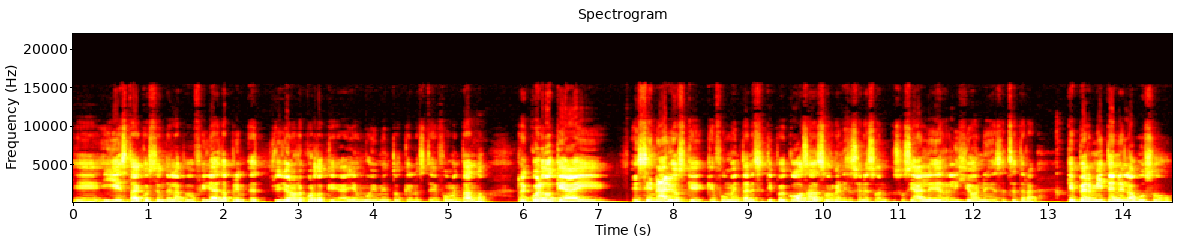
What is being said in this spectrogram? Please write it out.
Eh, y esta cuestión de la pedofilia es la eh, yo no recuerdo que haya un movimiento que lo esté fomentando. Recuerdo que hay escenarios que, que fomentan ese tipo de cosas, organizaciones son- sociales, religiones, etcétera, que permiten el abuso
